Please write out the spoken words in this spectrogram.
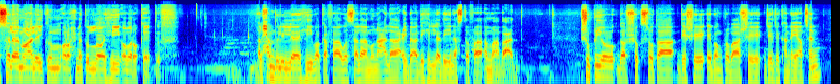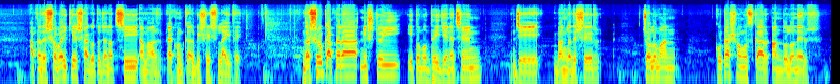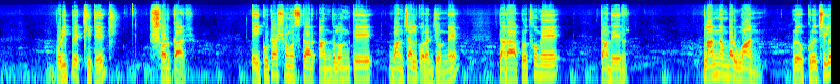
আসসালামু আলাইকুম রহমতুল্লাহি ওবরকাত আলহামদুলিল্লাহি ওয়াকাফা আলা বাদ। সুপ্রিয় দর্শক, শ্রোতা, দেশে এবং প্রবাসে যে যেখানে আছেন, আপনাদের সবাইকে স্বাগত জানাচ্ছি আমার এখনকার বিশেষ লাইভে। দর্শক, আপনারা নিশ্চয়ই ইতোমধ্যেই জেনেছেন যে বাংলাদেশের চলমান কোটা সংস্কার আন্দোলনের পরিপ্রেক্ষিতে সরকার এই কোটা সংস্কার আন্দোলনকে বানচাল করার জন্যে তারা প্রথমে তাদের প্ল্যান নাম্বার ওয়ান প্রয়োগ করেছিল।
